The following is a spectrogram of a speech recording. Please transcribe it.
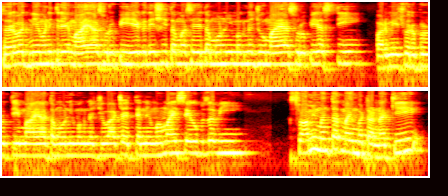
सर्वज्ञ म्हणितले माया स्वरूपी एकदेशी तमसे तमोनिमग्न जीव माया स्वरूपी असती. परमेश्वर प्रवृत्ती माया तमोनिमग्न जीवा चैतन्य महमायसे उपजवी. स्वामी म्हणतात माईभटांना की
